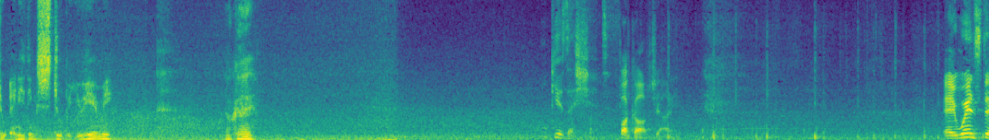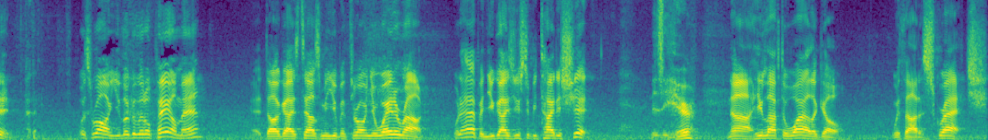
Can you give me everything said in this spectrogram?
do anything stupid, you hear me? Okay. Who gives a shit? Fuck off, Johnny. Hey, Winston. What's wrong? You look a little pale, man. That dog guys tells me you've been throwing your weight around. What happened? You guys used to be tight as shit. Is he here? Nah, he left a while ago. Without a scratch.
